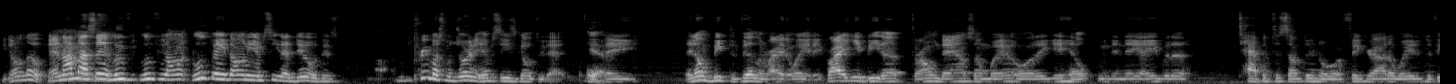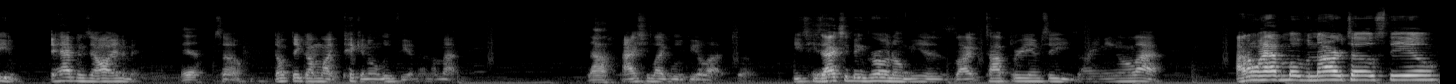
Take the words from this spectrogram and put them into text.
We don't know. And I'm not saying Luffy Luffy, Luffy ain't the only MC that deal with this. Uh, pretty much majority of MCs go through that. Yeah. They they don't beat the villain right away. They probably get beat up, thrown down somewhere, or they get help, and then they are able to tap into something or figure out a way to defeat him. It happens in all anime. Yeah. So don't think I'm like picking on Luffy or nothing. I'm not. Nah. I actually like Luffy a lot. So he's, he's Yeah. actually been growing on me as like top three MCs. I ain't even gonna lie. I don't have him over Naruto still,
